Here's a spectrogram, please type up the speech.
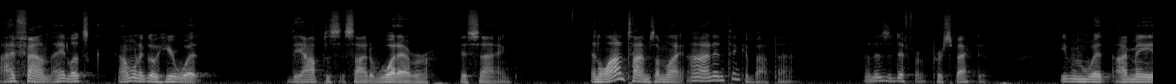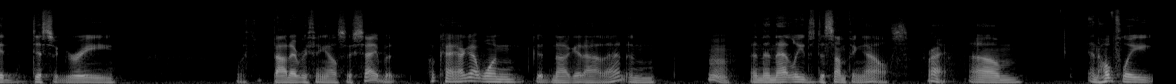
I found, hey, let's. I want to go hear what the opposite side of whatever is saying, and a lot of times I'm like, oh, I didn't think about that. That is a different perspective. Even with, I may disagree with about everything else they say, but okay, I got one good nugget out of that, and hmm, and then that leads to something else right um, and hopefully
